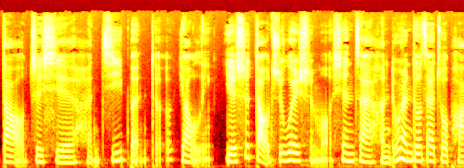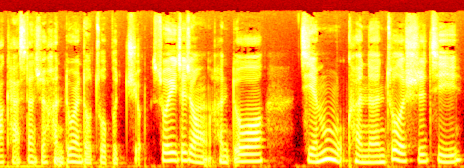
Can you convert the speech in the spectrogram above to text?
到这些很基本的要领。也是导致为什么现在很多人都在做 podcast，但是很多人都做不久。所以这种很多节目可能做了十集、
